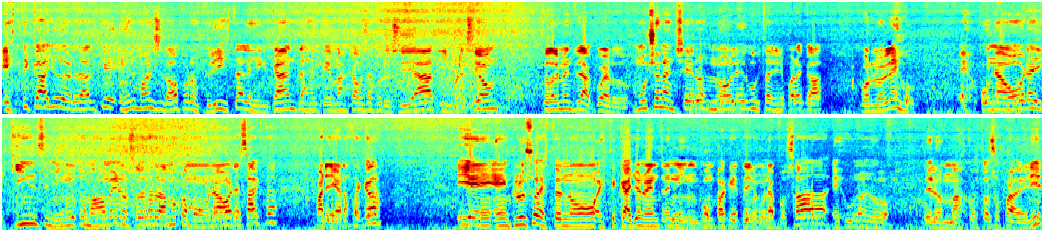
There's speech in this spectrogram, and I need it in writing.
Este callo de verdad que es el más visitado por los turistas, les encanta, es el que más causa curiosidad, impresión. Totalmente de acuerdo. Muchos lancheros no les gusta venir para acá por lo lejos. Es una hora y 15 minutos más o menos. Nosotros tardamos como una hora exacta para llegar hasta acá. Y e- incluso esto no, este callo no entra en ningún paquete de ninguna posada. Es uno de los, de los más costosos para venir.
